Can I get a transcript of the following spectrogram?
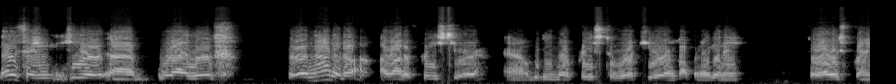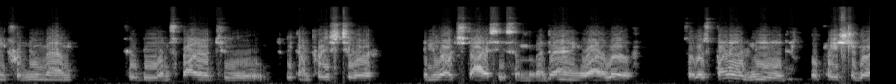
Another thing here, um, where I live, there are not a, lot of priests here. Uh, we need more priests to work here in Papua New Guinea. So we're always praying for new men to be inspired to, to become priests here in the Archdiocese of Madang, where I live. So there's plenty of need for priests to go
